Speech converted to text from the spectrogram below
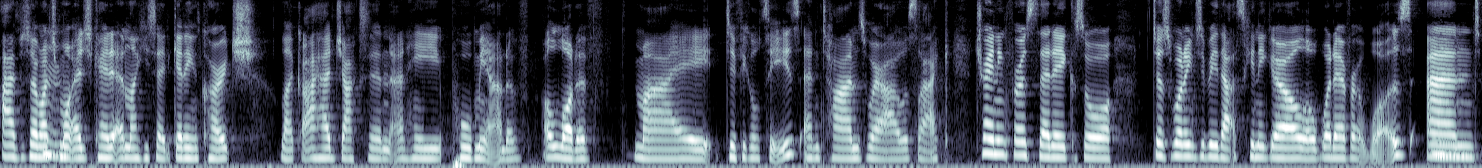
I'm so much hmm. more educated, and like you said, getting a coach. Like I had Jackson, and he pulled me out of a lot of my difficulties and times where I was like training for aesthetics or just wanting to be that skinny girl or whatever it was, mm. and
